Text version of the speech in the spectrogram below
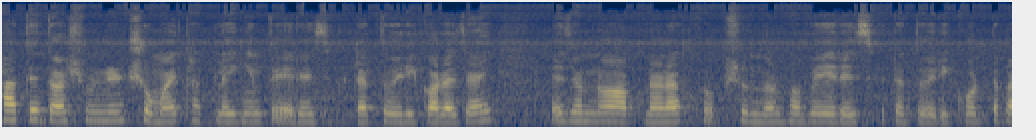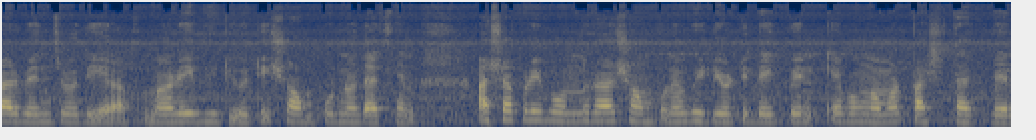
হাতে দশ মিনিট সময় থাকলেই কিন্তু এই রেসিপিটা তৈরি করা যায়। এজন্য আপনারা খুব সুন্দরভাবে এই রেসিপিটা তৈরি করতে পারবেন যদি আমার এই ভিডিওটি সম্পূর্ণ দেখেন। আশা করি বন্ধুরা সম্পূর্ণ ভিডিওটি দেখবেন এবং আমার পাশে থাকবেন।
